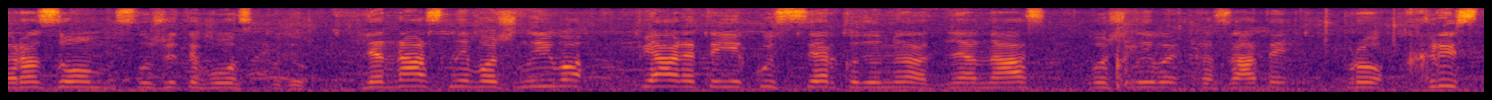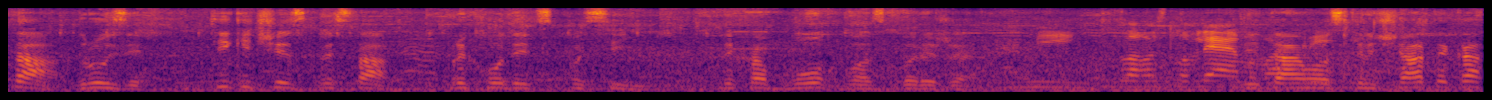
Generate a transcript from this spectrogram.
разом служити Господу. Для нас не важливо піарити якусь церкву деномінацію. Для нас важливо казати про Христа. Друзі, тільки через Христа приходить спасіння. Нехай Бог вас береже. Амінь. Благословляємо Вітаємо вас. Хрещатика,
